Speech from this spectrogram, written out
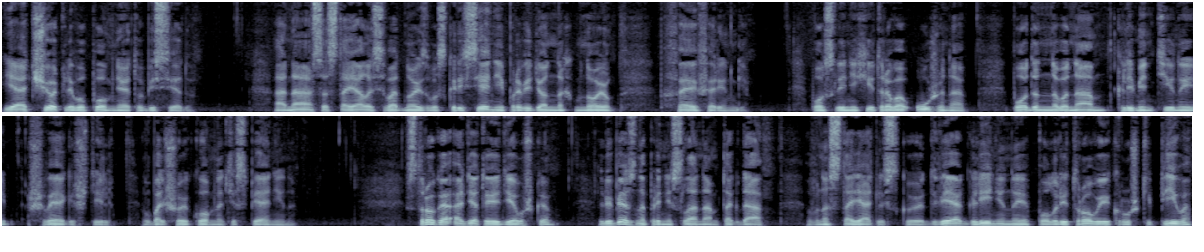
Я отчетливо помню эту беседу. Она состоялась в одно из воскресений, проведенных мною в Фейферинге после нехитрого ужина, поданного нам Клементиной Швегештиль в большой комнате с пианино. Строго одетая девушка любезно принесла нам тогда в настоятельскую две глиняные полулитровые кружки пива,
